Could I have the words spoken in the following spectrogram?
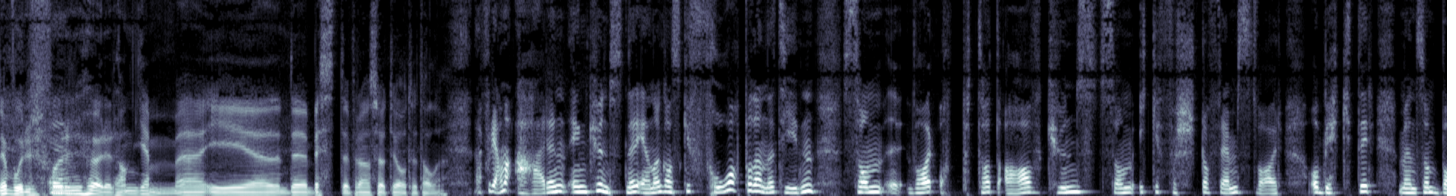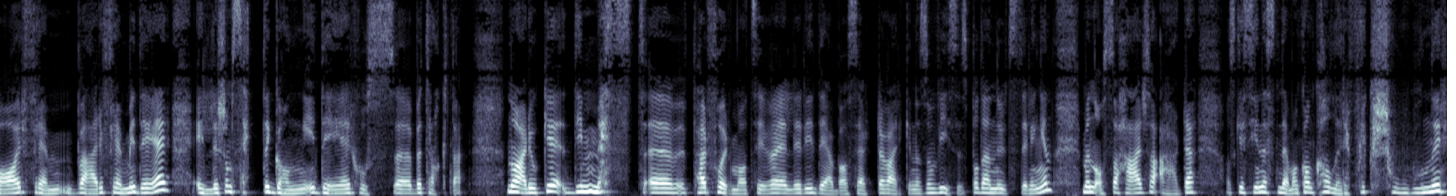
Ja, hvorfor eh. hører han hjemme i det beste fra 70- og 80-tallet? Fordi han er en, en, kunstner, en av ganske få på denne tiden, som eh, var opptatt av kunst som ikke først og fremst var objekter, men som bar frem, bærer frem ideer, eller som setter gang ideer hos uh, betrakteren. Nå er det jo ikke de mest uh, performative eller idébaserte verkene som vises på denne utstillingen, men også her så er det hva skal jeg si, nesten det man kan kalle refleksjoner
